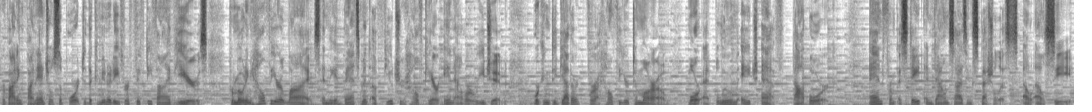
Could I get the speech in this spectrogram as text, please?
providing financial support to the community for 55 years, promoting healthier lives and the advancement of future healthcare in our region, working together for a healthier tomorrow. More at bloomhf.org. And from Estate and Downsizing Specialists, LLC,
